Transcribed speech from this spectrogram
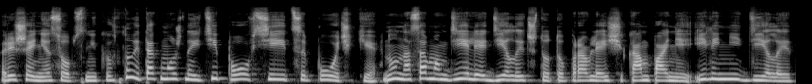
решение собственников. Ну и так можно идти по всей цепочке. Ну, на самом деле делает что-то управляющая компания, компания или не делает.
